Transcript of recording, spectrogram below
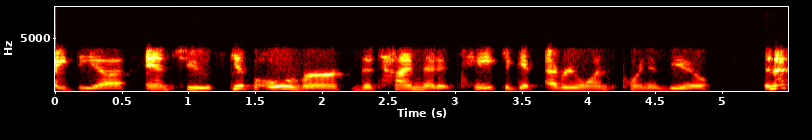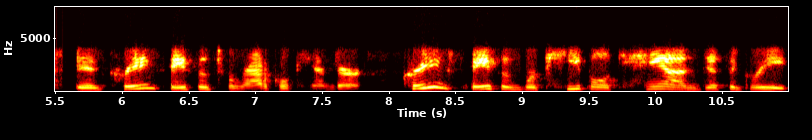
idea, and to skip over the time that it takes to get everyone's point of view. The next is creating spaces for radical candor. Creating spaces where people can disagree,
